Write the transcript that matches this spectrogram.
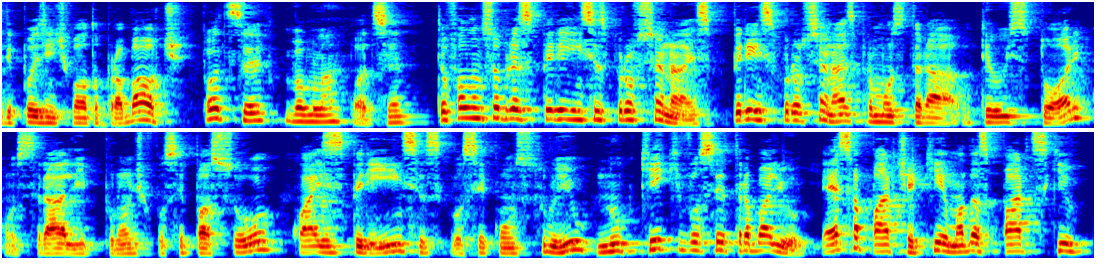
depois a gente volta para o About? Pode ser, vamos lá. Pode ser. Então, falando sobre as experiências profissionais. Experiências profissionais para mostrar o teu histórico, mostrar ali por onde você passou, quais experiências que você construiu, no que que você trabalhou. Essa parte aqui é uma das partes que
